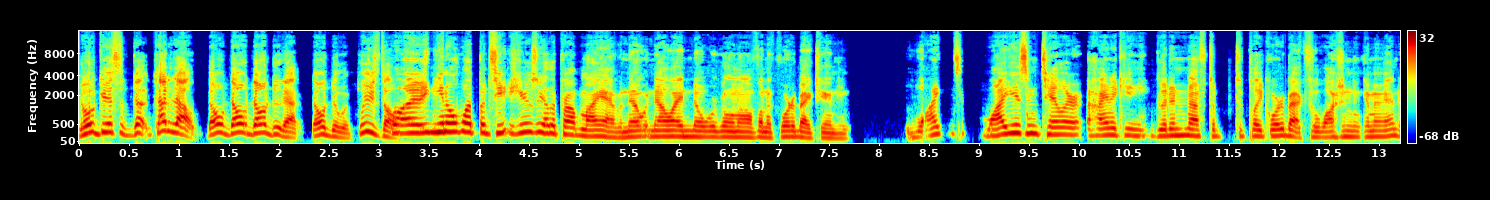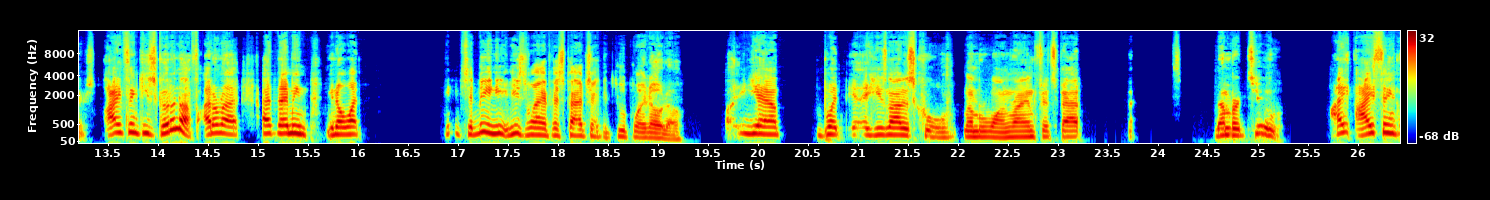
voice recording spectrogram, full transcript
Go get some. Cut it out. Don't, don't, don't do that. Don't do it. Please don't. Well, you know what? But see, here's the other problem I have, and now now I know we're going off on a quarterback tangent. Why why isn't Taylor Heinicke good enough to, to play quarterback for the Washington Commanders? I think he's good enough. I don't know. I, I mean, you know what? to me, he's Ryan Fitzpatrick 2.0 though. Yeah, but he's not as cool. Number one, Ryan Fitzpatrick. Number two, I, I think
